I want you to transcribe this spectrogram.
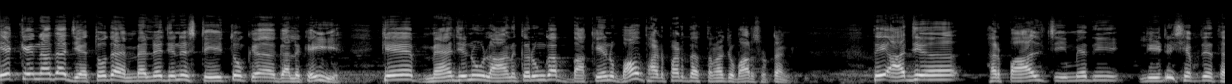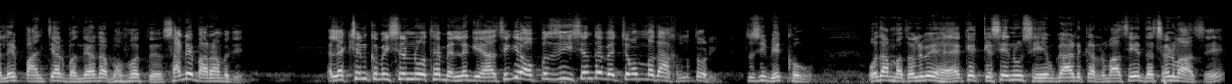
ਇੱਕ ਇਹਨਾਂ ਦਾ ਜੈਤੋ ਦਾ ਐਮਐਲਏ ਜਿਹਨੇ ਸਟੇਜ ਤੋਂ ਕ- ਗੱਲ ਕਹੀ ਹੈ ਕਿ ਮੈਂ ਜਿਹਨੂੰ ਐਲਾਨ ਕਰੂੰਗਾ, ਬਾਕੀਆਂ ਨੂੰ ਬਾਹੋਂ ਫੜ ਫੜ ਦਫ਼ਤਰਾਂ 'ਚੋਂ ਬਾਹਰ ਸੁੱਟਾਂਗੇ। ਤੇ ਅੱਜ ਹਰਪਾਲ ਚੀਮੇ ਦੀ ਲੀਡਰਸ਼ਿਪ ਦੇ ਥੱਲੇ ਪੰਜ ਚਾਰ ਬੰਦਿਆਂ ਦਾ ਵਫਦ 12:30 ਵਜੇ ਇਲੈਕਸ਼ਨ ਕਮਿਸ਼ਨ ਨੂੰ ਉੱਥੇ ਮਿਲਣ ਗਿਆ ਸੀ ਕਿ ਆਪੋਜੀਸ਼ਨ ਦੇ ਵਿੱਚੋਂ ਮਦਾਖਲਤ ਹੋ ਰਹੀ ਤੁਸੀਂ ਵੇਖੋ, ਉਹਦਾ ਮਤਲਬ ਇਹ ਹੈ ਕਿ ਕਿਸੇ ਨੂੰ ਸੇਫਗਾਰਡ ਕਰਨ ਵਾਸਤੇ, ਇਹ ਦੱਸਣ ਵਾਸਤੇ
